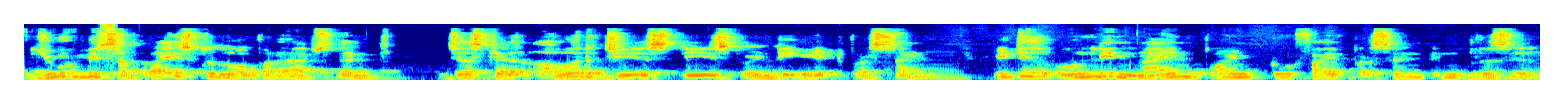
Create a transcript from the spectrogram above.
you would be surprised to know perhaps that just as our GST is 28%, it is only 9.25% in Brazil.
